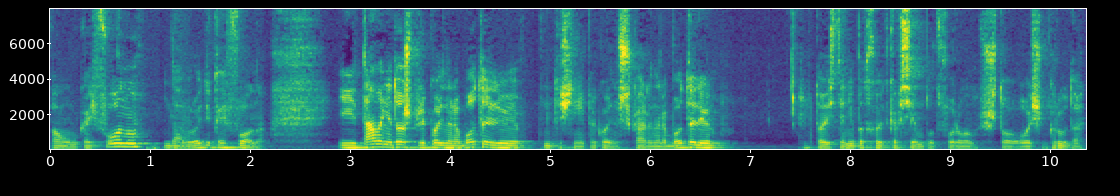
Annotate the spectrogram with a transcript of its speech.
по-моему, к айфону. Да, вроде к айфону. И там они тоже прикольно работали, ну, точнее, прикольно, шикарно работали. То есть они подходят ко всем платформам, что очень круто.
